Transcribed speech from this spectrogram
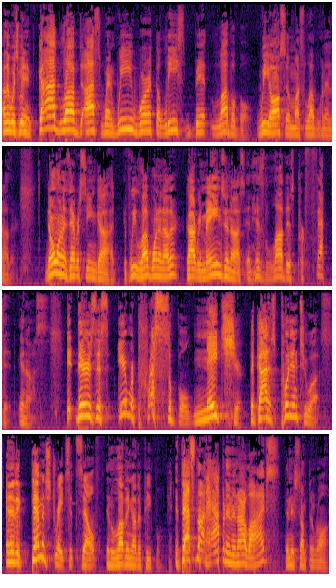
other words, when God loved us when we weren't the least bit lovable, we also must love one another. No one has ever seen God. If we love one another, God remains in us and His love is perfected in us. It, there's this irrepressible nature that God has put into us, and it demonstrates itself in loving other people. If that's not happening in our lives, then there's something wrong.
